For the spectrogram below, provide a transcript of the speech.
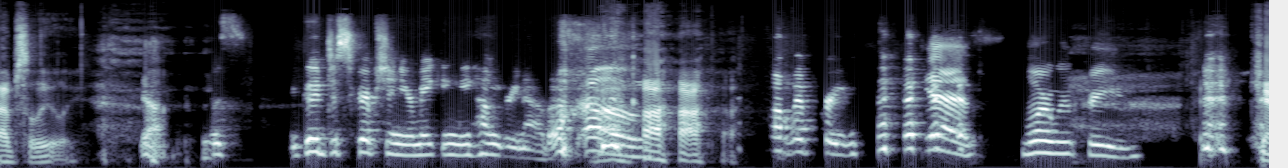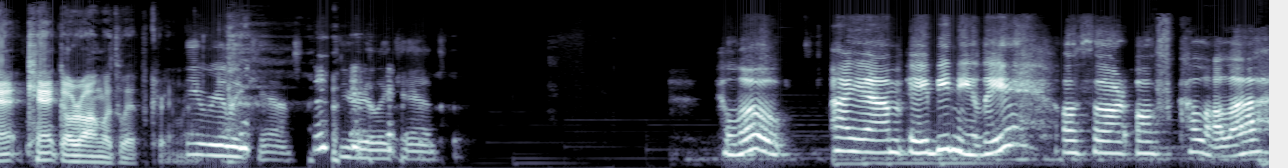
Absolutely. Yeah. That's a good description. You're making me hungry now, though. Oh. Want whipped cream. yes, more whipped cream. Can't can't go wrong with whipped cream. Right? You really can't. You really can't. Hello, I am A.B. Neely, author of Kalala,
